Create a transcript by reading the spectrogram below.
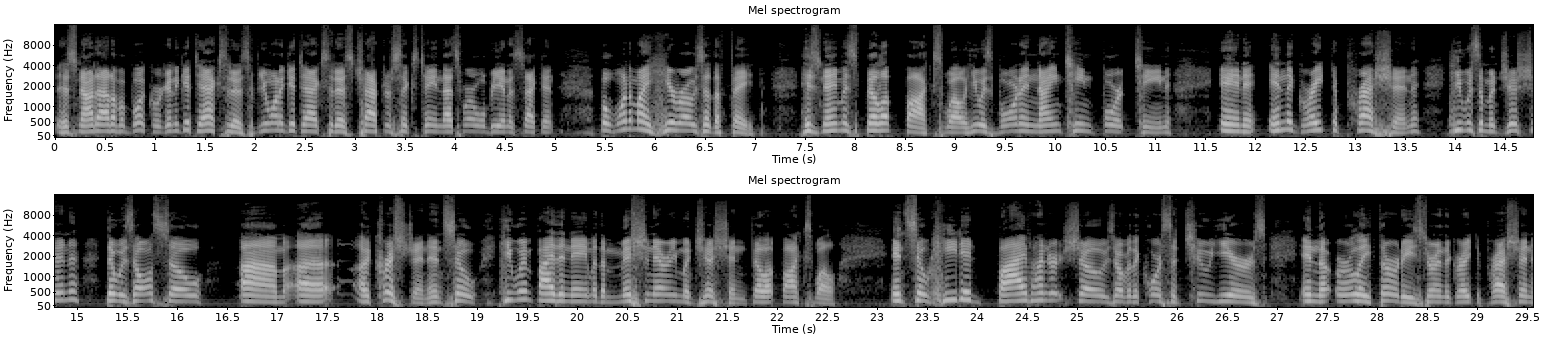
it's not out of a book. We're going to get to Exodus. If you want to get to Exodus chapter 16, that's where we'll be in a second. But one of my heroes of the faith, his name is Philip Foxwell. He was born in 1914. And in the Great Depression, he was a magician that was also um, a, a Christian. And so he went by the name of the missionary magician, Philip Foxwell. And so he did 500 shows over the course of two years in the early 30s during the Great Depression.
